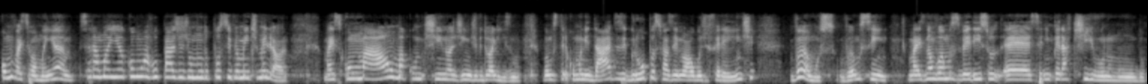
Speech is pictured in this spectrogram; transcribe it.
Como vai ser o amanhã? Será amanhã com uma roupagem de um mundo possivelmente melhor, mas com uma alma contínua de individualismo. Vamos ter comunidades e grupos fazendo algo diferente, Vamos, vamos sim, mas não vamos ver isso é, ser imperativo no mundo.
